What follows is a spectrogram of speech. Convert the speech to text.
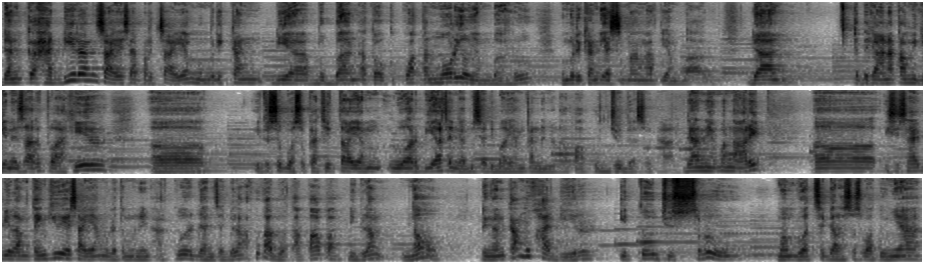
Dan kehadiran saya, saya percaya memberikan dia beban atau kekuatan moral yang baru, memberikan dia semangat yang baru. Dan ketika anak kami Genesaret lahir, uh, itu sebuah sukacita yang luar biasa nggak bisa dibayangkan dengan apa pun juga saudara. Dan yang menarik uh, istri saya bilang thank you ya sayang udah temenin aku dan saya bilang aku nggak buat apa-apa. Dibilang no dengan kamu hadir itu justru membuat segala sesuatunya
